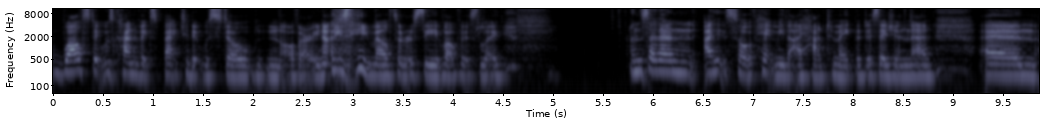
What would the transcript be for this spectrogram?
whilst it was kind of expected, it was still not a very nice email to receive, obviously. And so then I sort of hit me that I had to make the decision then. Um,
